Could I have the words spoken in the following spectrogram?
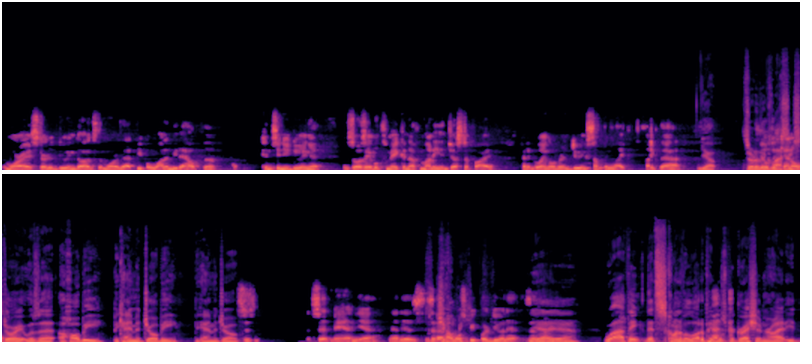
the more I started doing dogs, the more that people wanted me to help them continue doing it. And so I was able to make enough money and justify kind of going over and doing something like, like that. Yep. Sort of Build the classic story. It was a, a hobby, became a jobby, became a job. Is, that's it, man. Yeah, that is. Is that jobby. how most people are doing it? yeah, yeah. Well, I think that's kind of a lot of people's progression, right? You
